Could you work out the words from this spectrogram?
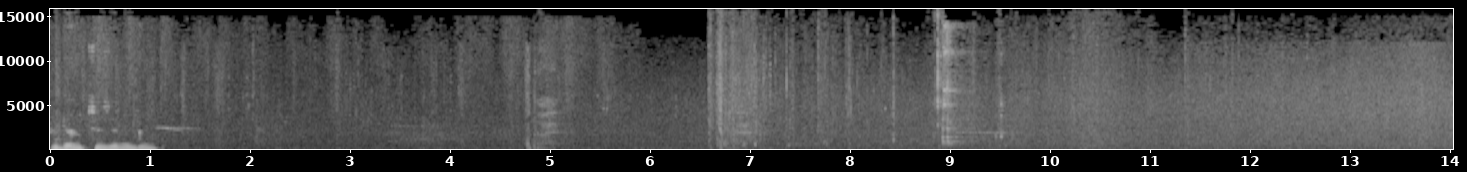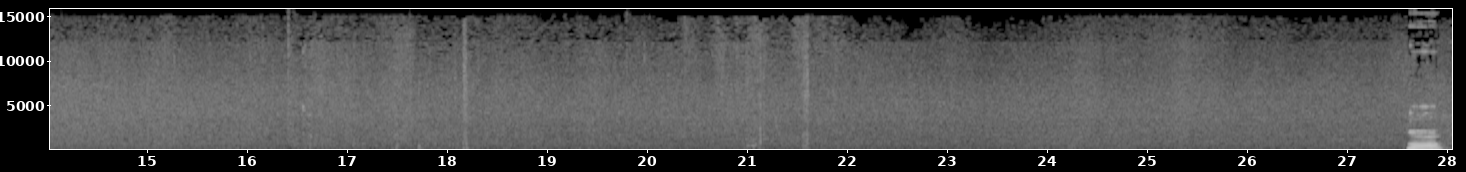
Şuradan gideceğiz herhalde. He.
